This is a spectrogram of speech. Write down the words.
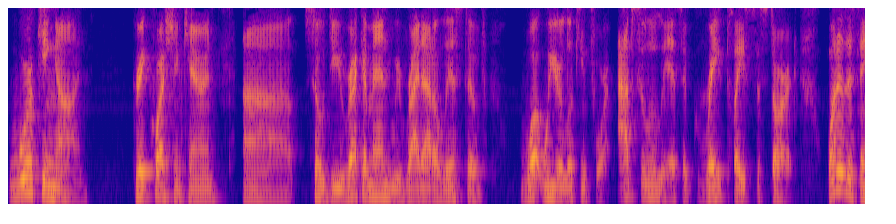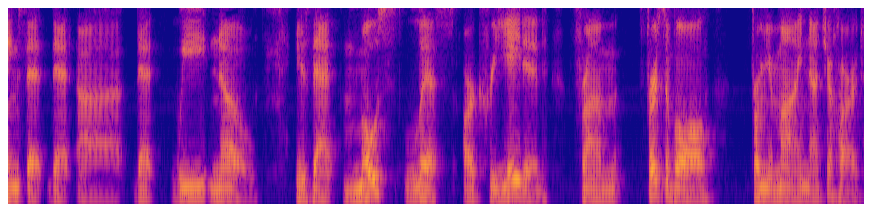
working on? Great question, Karen. Uh, so, do you recommend we write out a list of what we are looking for? Absolutely, it's a great place to start. One of the things that that uh, that we know is that most lists are created from first of all from your mind, not your heart,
